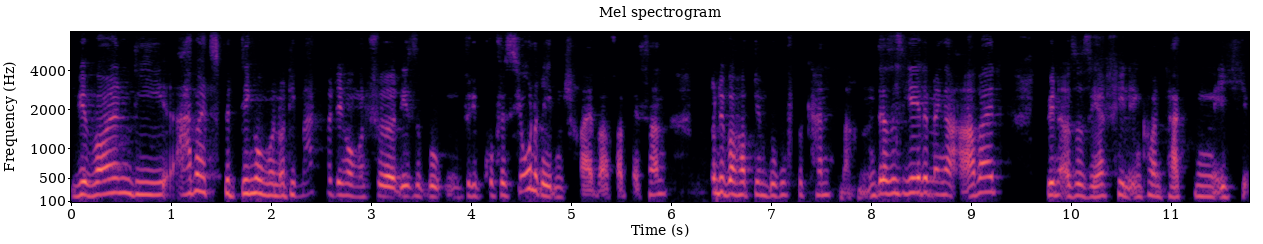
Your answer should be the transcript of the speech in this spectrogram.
Wir wollen die Arbeitsbedingungen und die Marktbedingungen für diese für die Profession Redenschreiber verbessern und überhaupt den Beruf bekannt machen. Und das ist jede Menge Arbeit. Ich bin also sehr viel in Kontakten. Ich,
